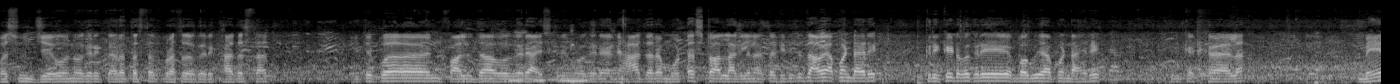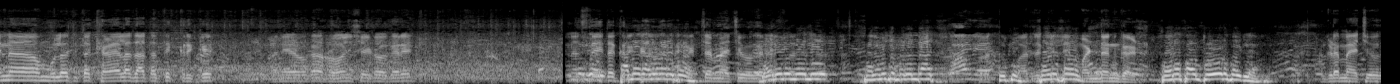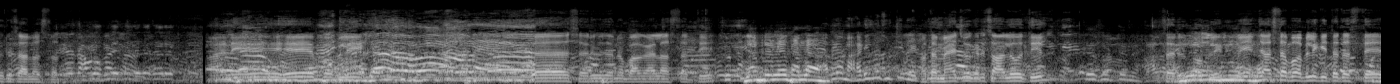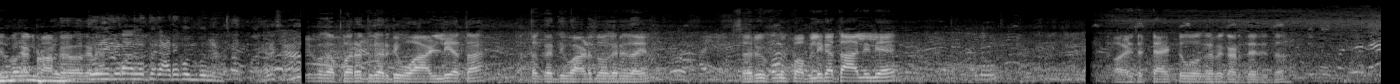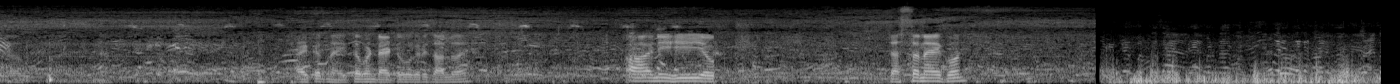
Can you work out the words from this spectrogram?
बसून जेवण वगैरे करत असतात प्रसाद वगैरे खात असतात. इथे पण फालुदा वगैरे आईस्क्रीम वगैरे आणि हा जरा मोठा स्टॉल लागलेला तर तिथे जाऊया आपण डायरेक्ट क्रिकेट वगैरे बघूया आपण डायरेक्ट क्रिकेट खेळायला. मेन मुलं तिथं खेळायला जातात ते क्रिकेट. आणि बघा रोहन शेट वगैरे. नसतं इथं क्रिकेटच्या मॅची वगैरे. सलामीचे फलंदाज. मंडणगड सोळा साल थोडं साईडला इकडे मॅच वगैरे चालू असतात. आणि हे पब्लिक सर्व जण बघायला असतात ती. आता मॅच वगैरे चालू होतील. सर्व पब्लिक मेन जास्त पब्लिक इथंच असते. बघा ट्रॉफी वगैरे. बघा परत गर्दी वाढली आता. आता गर्दी वाढत वगैरे जाईल. सर्व फुल पब्लिक आता आलेली आहे. इथं टॅटू वगैरे काढतायत तिथं ऐकत नाही इथं पण टॅटू वगैरे चालू आहे. आणि ही जास्त नाही कोण.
